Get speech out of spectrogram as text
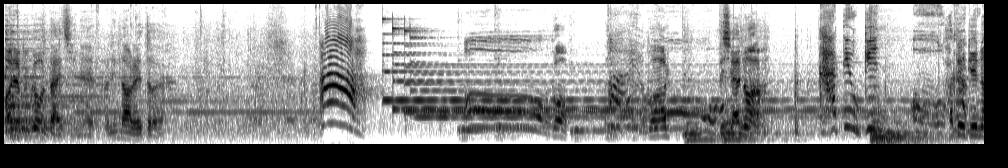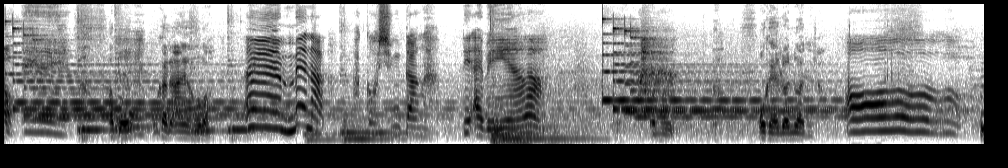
我入面有代志呢，倒啊？啊！哦。哥，阿哥，你是安怎啦？卡吊筋。哦。卡吊筋哦。哎。啊无，我甲你按好无？哎，唔免啦，阿哥伤重啦，你爱袂赢啦。啊无，我甲你软软的啦。哦哦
